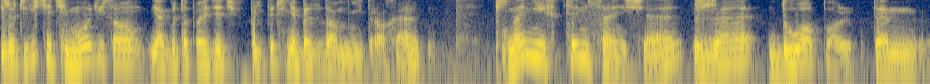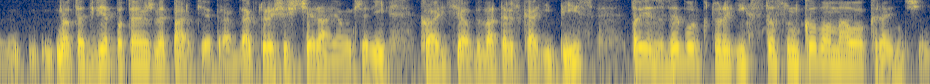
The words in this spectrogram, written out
I rzeczywiście ci młodzi są, jakby to powiedzieć, politycznie bezdomni trochę. Przynajmniej w tym sensie, że duopol, ten, no te dwie potężne partie, prawda, które się ścierają, czyli Koalicja Obywatelska i PiS, to jest wybór, który ich stosunkowo mało kręci.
